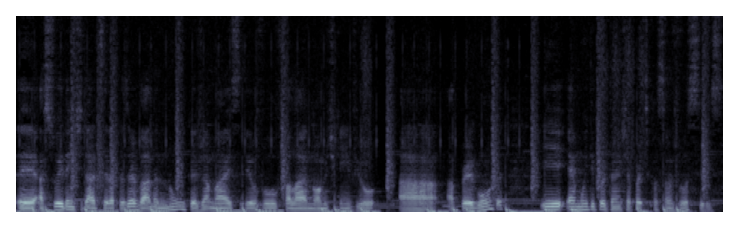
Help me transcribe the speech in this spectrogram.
É, a sua identidade será preservada, nunca, jamais eu vou falar o nome de quem enviou a, a pergunta e é muito importante a participação de vocês.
